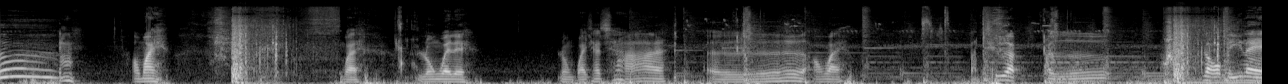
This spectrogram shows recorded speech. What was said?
อืมเอาไหมลงไป ลงไปเลย ลงไปช้าๆ เออ เอาไป ตัดเชือก เออ รอบนี้แหละ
